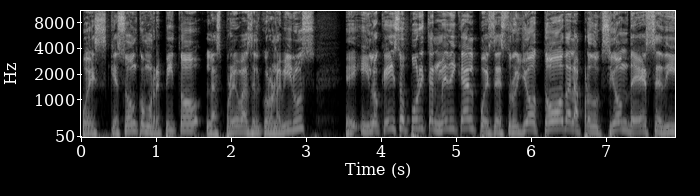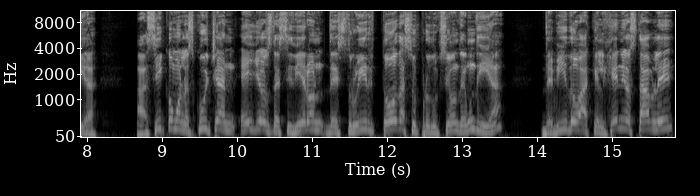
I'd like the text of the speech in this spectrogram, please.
pues que son, como repito, las pruebas del coronavirus. Eh, y lo que hizo Puritan Medical, pues destruyó toda la producción de ese día. Así como lo escuchan, ellos decidieron destruir toda su producción de un día debido a que el genio estable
